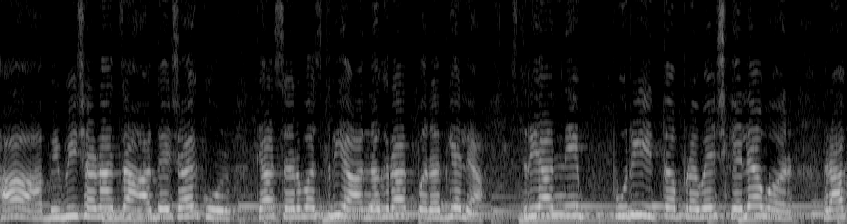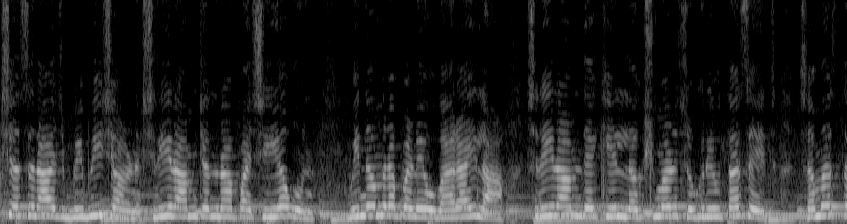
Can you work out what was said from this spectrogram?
हा बिभीषणाचा आदेश ऐकून त्या सर्व स्त्रिया नगरात परत गेल्या. स्त्रियांनी पुरीत प्रवेश केल्यावर राक्षसराज बिभीषण श्रीरामचंद्रापाशी येऊन विनम्रपणे उभा राहिला. श्रीराम देखील लक्ष्मण सुग्रीव तसेच समस्त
